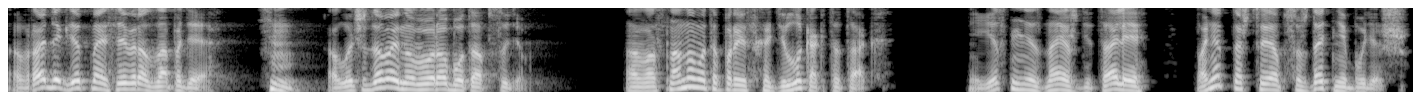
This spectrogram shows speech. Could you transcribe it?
«Вроде где-то на северо-западе. Хм, а лучше давай новую работу обсудим. В основном это происходило как-то так. Если не знаешь детали, понятно, что и обсуждать не будешь.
